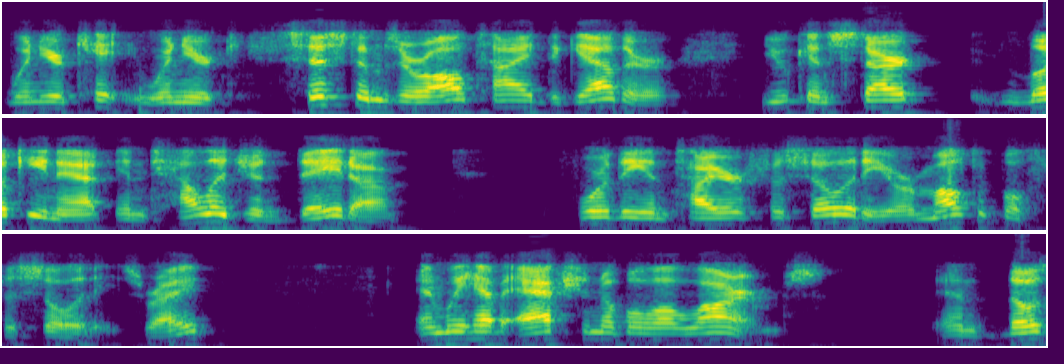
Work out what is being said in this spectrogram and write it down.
When your when your systems are all tied together, you can start looking at intelligent data for the entire facility or multiple facilities, right? And we have actionable alarms. And those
